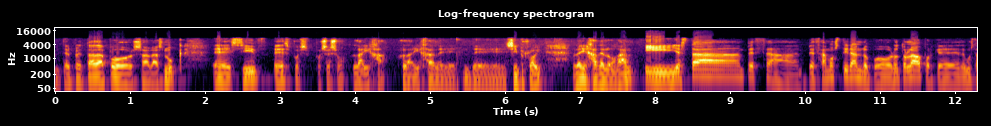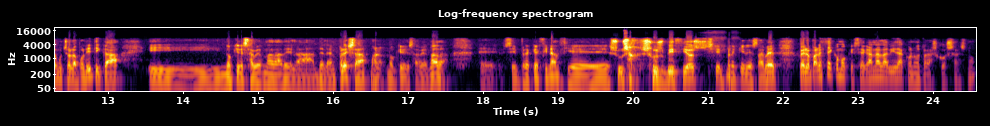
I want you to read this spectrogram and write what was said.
interpretada por Sarah Snook. Eh, Shiv es, pues, pues eso, la hija, la hija de, de Shiv Roy, la hija de Logan. Y esta empeza, empezamos tirando por otro lado porque le gusta mucho la política y no quiere saber nada de la, de la empresa. Bueno, no quiere saber nada. Eh, siempre que financie sus, sus vicios, siempre quiere saber. Pero parece como que se gana la vida con otras cosas, ¿no?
